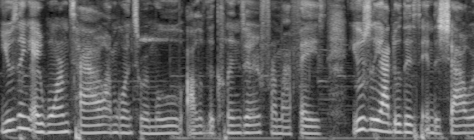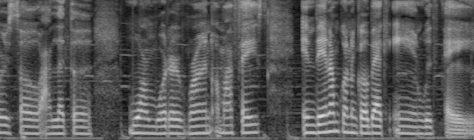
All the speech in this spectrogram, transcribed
Using a warm towel, I'm going to remove all of the cleanser from my face. Usually I do this in the shower, so I let the warm water run on my face. And then I'm going to go back in with a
